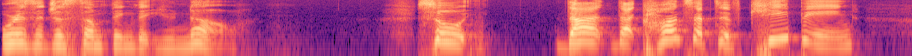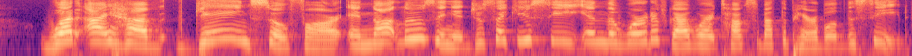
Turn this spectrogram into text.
Or is it just something that you know? So that, that concept of keeping what I have gained so far and not losing it, just like you see in the Word of God where it talks about the parable of the seed,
